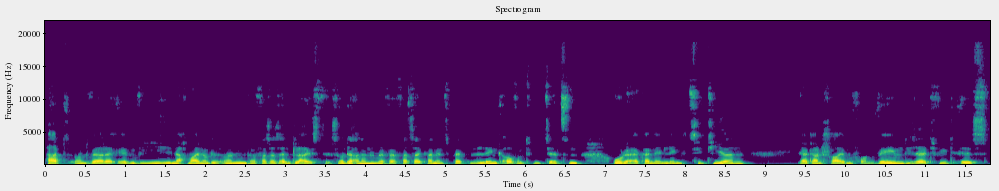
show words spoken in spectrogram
hat und wer da irgendwie nach Meinung des anonymen Verfassers entgleist ist. Und der anonyme Verfasser kann ins Pad einen Link auf den Tweet setzen oder er kann den Link zitieren. Er kann schreiben, von wem dieser Tweet ist.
